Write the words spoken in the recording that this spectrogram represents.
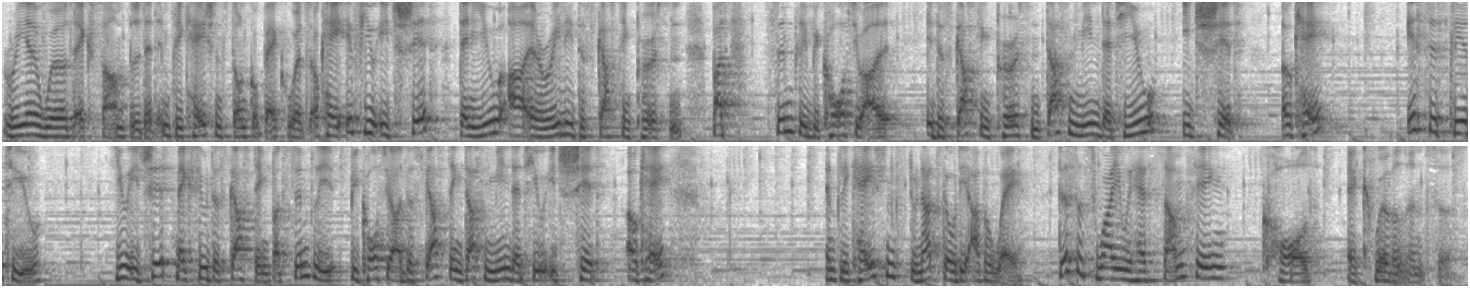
real world example that implications don't go backwards. Okay, if you eat shit, then you are a really disgusting person. But simply because you are a disgusting person doesn't mean that you eat shit, okay? Is this clear to you? You eat shit makes you disgusting, but simply because you are disgusting doesn't mean that you eat shit, okay? Implications do not go the other way. This is why we have something called equivalences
